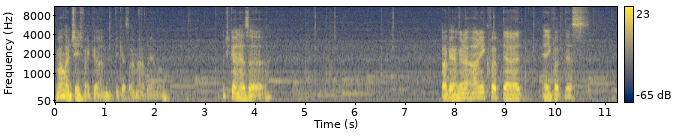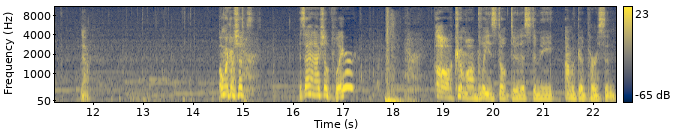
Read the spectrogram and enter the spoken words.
I might want to change my gun because I'm out of ammo. Which gun has a... Okay, I'm gonna unequip that and equip this. Now. Oh my gosh, that's... Is that an actual player? Oh, come on, please don't do this to me. I'm a good person.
